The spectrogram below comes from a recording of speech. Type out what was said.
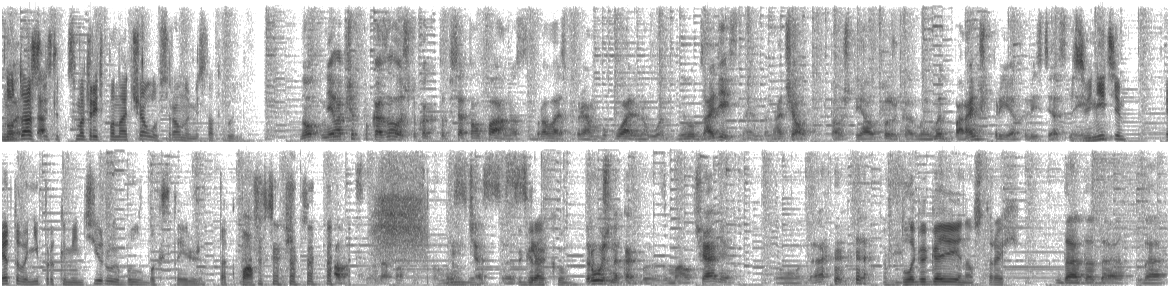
Но ну, даже да. если посмотреть поначалу, все равно места-то были. Но мне вообще показалось, что как-то вся толпа, она собралась прям буквально вот минут за 10, наверное, до начала. Потому что я вот тоже, мы, мы пораньше приехали, естественно. Извините, и... этого не прокомментирую, был в бэкстейже. Так пафосно Пафосно, да, пафосно. Мы ну сейчас с игроком дружно как бы замолчали. да? В благоговейном страхе. Да, да, да, да.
